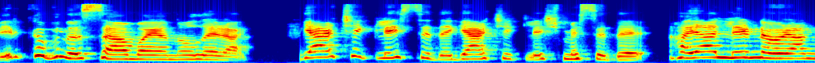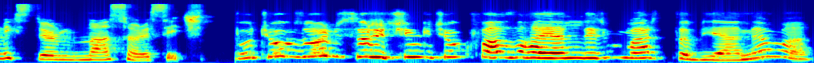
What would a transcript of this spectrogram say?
bir kabına sığmayan olarak gerçekleşse de gerçekleşmese de hayallerini öğrenmek istiyorum bundan sonrası için. Bu çok zor bir soru çünkü çok fazla hayallerim var tabii yani ama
